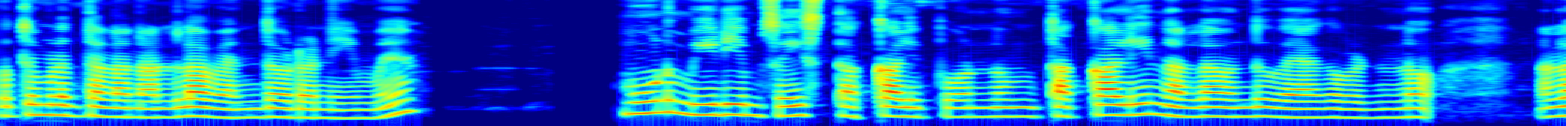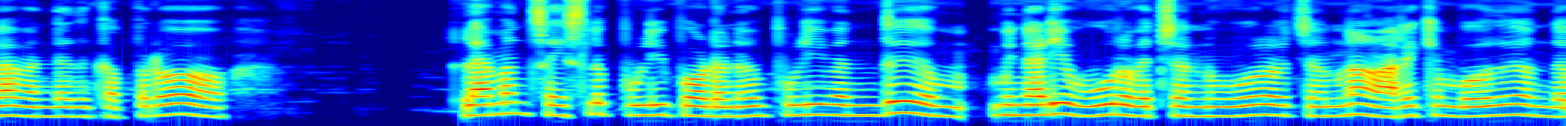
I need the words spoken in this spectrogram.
கொத்தமல்லி தழை நல்லா வெந்த உடனேயுமே மூணு மீடியம் சைஸ் தக்காளி போடணும். தக்காளியும் நல்லா வந்து வேக விடணும். நல்லா வெந்ததுக்கப்புறம் லெமன் சைஸில் புளி போடணும். புளி வந்து முன்னாடியே ஊற வச்சிடணும். ஊற வச்சோம்னா அரைக்கும்போது அந்த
